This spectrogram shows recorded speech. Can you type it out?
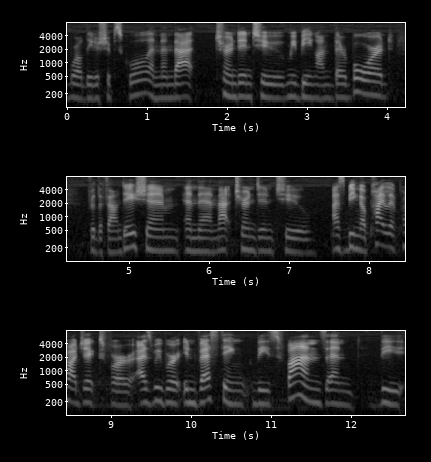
World Leadership School. And then that turned into me being on their board for the foundation. And then that turned into us being a pilot project for as we were investing these funds and the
